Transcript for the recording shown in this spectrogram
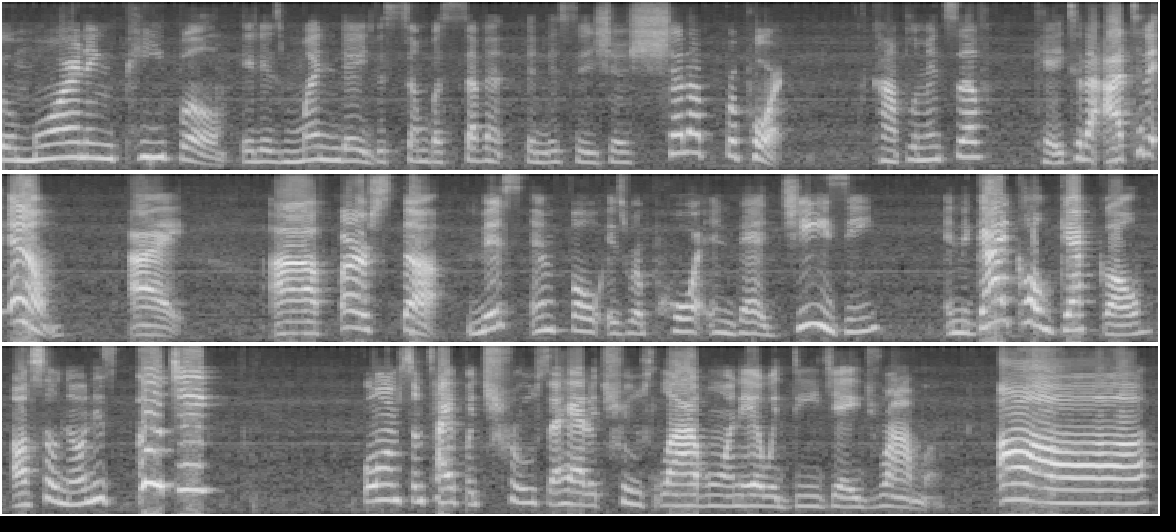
Good morning, people. It is Monday, December 7th, and this is your Shuddup Report. Compliments of K to the I to the M. Alright. Uh, first up, Miss Info is reporting that Jeezy and the guy called Gecko, also known as Gucci, formed some type of truce. I had a truce live on air with DJ Drama. Ah,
